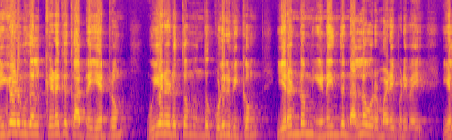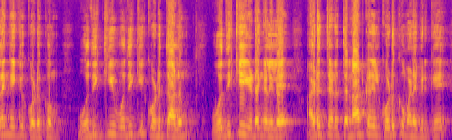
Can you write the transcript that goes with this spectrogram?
நிகழ்வுகள் கிழக்கு காற்றை ஏற்றும் உயரழுத்தம் வந்து குளிர்விக்கும் இரண்டும் இணைந்து நல்ல ஒரு மழைப்பொழிவை இலங்கைக்கு கொடுக்கும். ஒதுக்கி ஒதுக்கி கொடுத்தாலும் ஒதுக்கிய இடங்களிலே அடுத்தடுத்த நாட்களில் கொடுக்கும் அளவிற்கு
